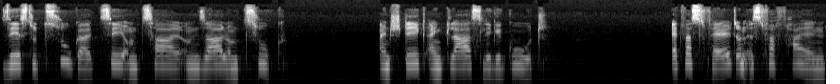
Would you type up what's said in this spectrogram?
Sehest du zu, galt C um Zahl, um Saal, um Zug. Ein Steg, ein Glas liege gut. Etwas fällt und ist verfallen.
